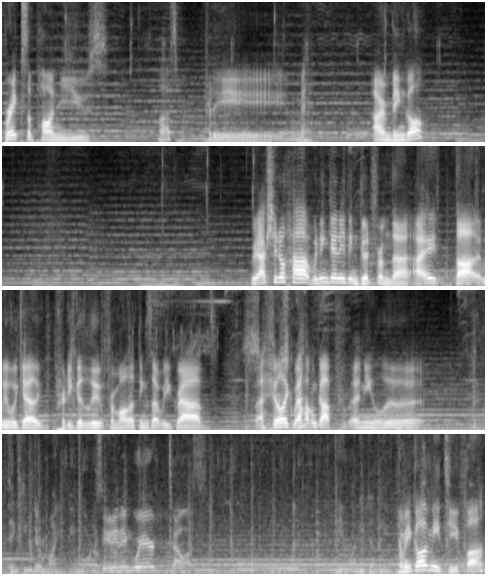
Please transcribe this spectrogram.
breaks upon use. Well, that's pretty meh. Iron Bingo? We actually don't have, we didn't get anything good from that. I thought we would get like, pretty good loot from all the things that we grabbed. But I feel like we haven't got any loot. Thinking there might be more. See anything weird? Tell us. Anyone need to leave? Can we go meet Tifa?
